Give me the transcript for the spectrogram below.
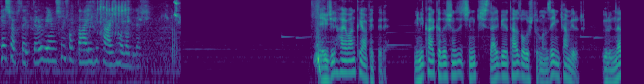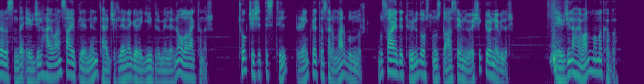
pet shop sektörü benim için çok daha iyi bir tercih olabilir. Evcil hayvan kıyafetleri. Minik arkadaşınız için kişisel bir tarz oluşturmanıza imkan verir. Ürünler arasında evcil hayvan sahiplerinin tercihlerine göre giydirmelerine olanak tanır. Çok çeşitli stil, renk ve tasarımlar bulunur. Bu sayede tüylü dostunuz daha sevimli ve şık görünebilir. Evcil hayvan mama kabı.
